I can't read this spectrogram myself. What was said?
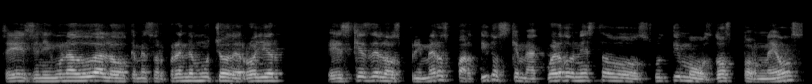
Sí, sin ninguna duda, lo que me sorprende mucho de Roger es que es de los primeros partidos que me acuerdo en estos últimos dos torneos,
